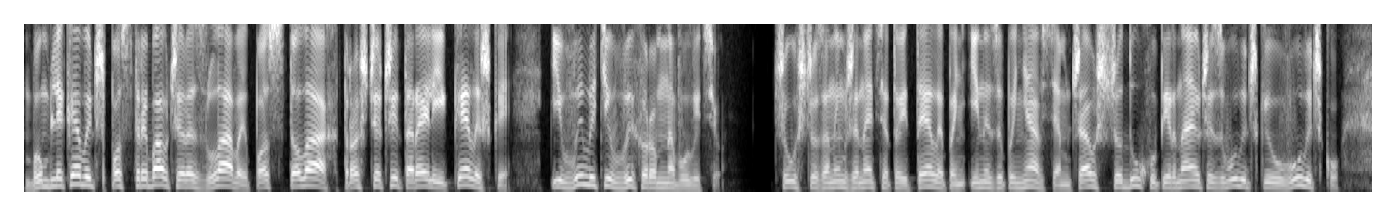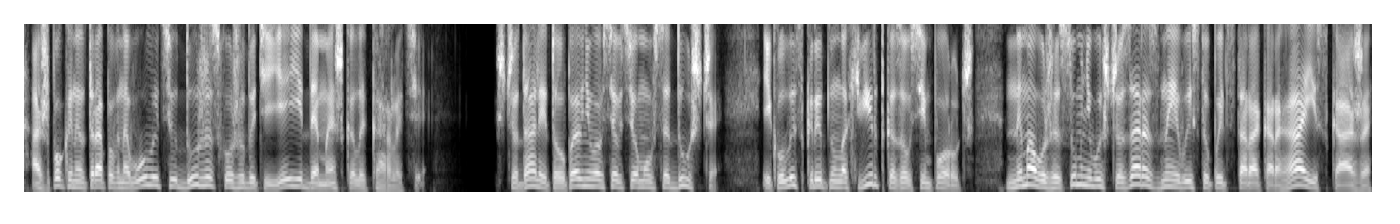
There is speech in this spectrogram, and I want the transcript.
Бумблякевич пострибав через лави, по столах, трощачи тарелі й келишки, і вилетів вихором на вулицю. Чув, що за ним женеться той телепень, і не зупинявся, мчав щодуху, пірнаючи з вулички у вуличку, аж поки не втрапив на вулицю, дуже схожу до тієї, де мешкали карлиці. Що далі, то упевнювався в цьому все дужче, і коли скрипнула хвіртка зовсім поруч, не мав уже сумніву, що зараз з неї виступить стара карга і скаже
